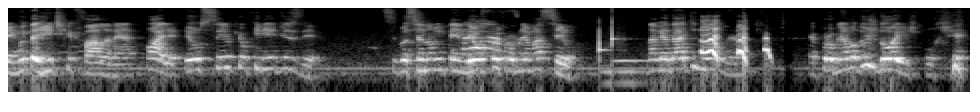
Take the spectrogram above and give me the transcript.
Tem muita gente que fala, né? Olha, eu sei o que eu queria dizer. Se você não entendeu, foi problema seu. Na verdade, não, né? É problema dos dois, porque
